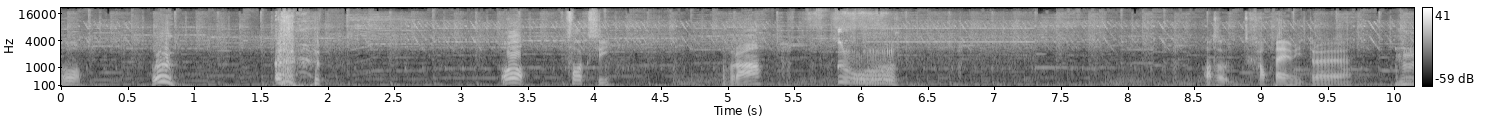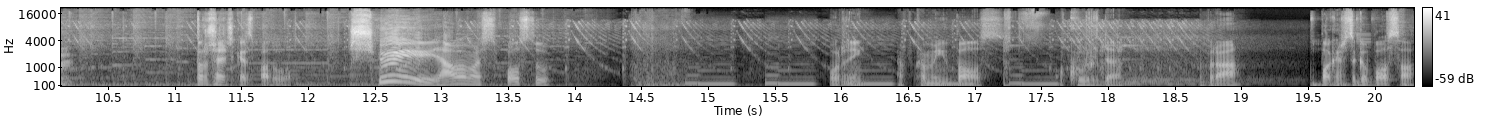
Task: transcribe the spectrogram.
O! O! Foxy! Dobra. A to HP mi trochę... Troszeczkę spadło. How am I supposed to... Warning. Upcoming boss. Kurde. Dobra. Pokaż tego bossa.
